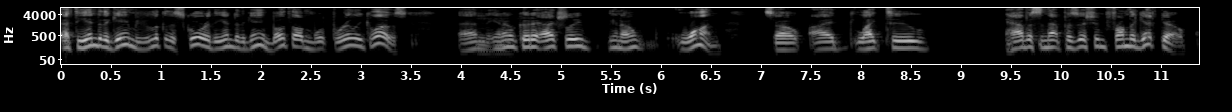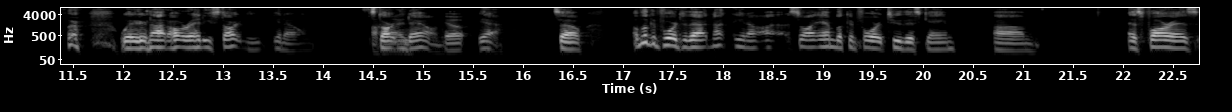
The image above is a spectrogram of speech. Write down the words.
at the end of the game, if you look at the score at the end of the game, both of them were really close, and mm-hmm. you know, could have actually you know won. So I'd like to have us in that position from the get go, where you're not already starting, you know, starting down. Yep. Yeah. So I'm looking forward to that. Not you know, so I am looking forward to this game. Um, as far as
